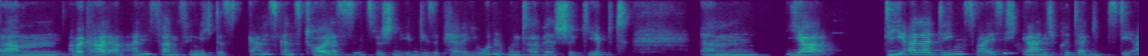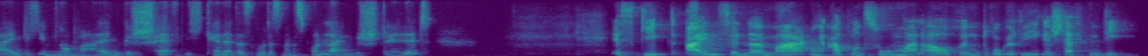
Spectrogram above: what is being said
Ähm, aber gerade am Anfang finde ich das ganz, ganz toll, dass es inzwischen eben diese Periodenunterwäsche gibt. Ähm, ja, die allerdings weiß ich gar nicht, Britta, gibt es die eigentlich im normalen Geschäft? Ich kenne das nur, dass man das online bestellt. Es gibt einzelne Marken ab und zu mal auch in Drogeriegeschäften. Die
